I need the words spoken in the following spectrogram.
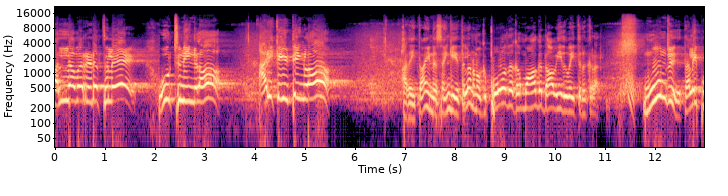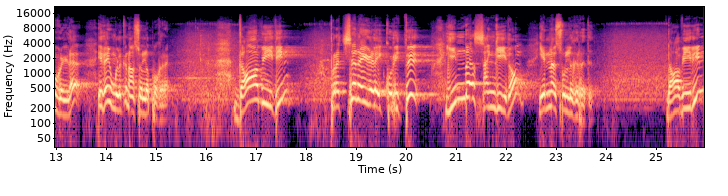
வல்லவரிடத்திலே ஊற்றுனீங்களா? அறிக்கையிட்டீங்களா? அதைத்தான் இந்த சங்கீதத்தில் நமக்கு போதகமாக தாவீது வைத்திருக்கிறார். மூன்று தலைப்புகளில் இதை உங்களுக்கு நான் சொல்ல போகிறேன். தாவீதின் பிரச்சனைகளை குறித்து இந்த சங்கீதம் என்ன சொல்லுகிறது? தாவீதின்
